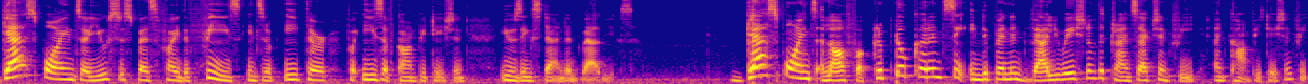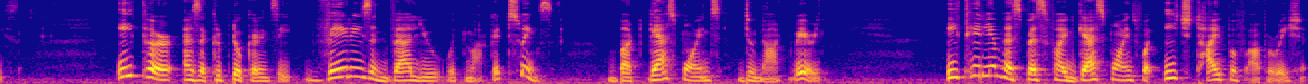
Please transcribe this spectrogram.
Gas points are used to specify the fees instead of Ether for ease of computation using standard values. Gas points allow for cryptocurrency independent valuation of the transaction fee and computation fees. Ether as a cryptocurrency varies in value with market swings, but gas points do not vary. Ethereum has specified gas points for each type of operation.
